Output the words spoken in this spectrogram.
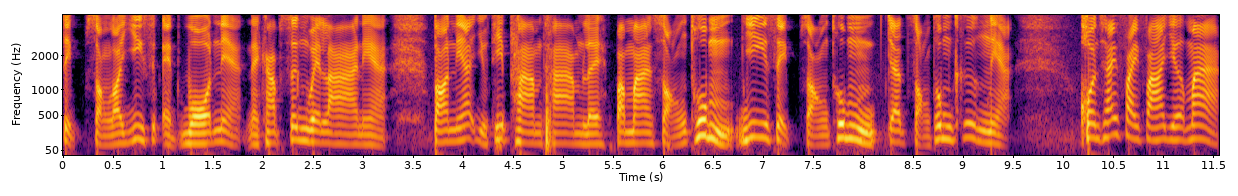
220 221 โวลต์เนี่ยนะครับ ซึ่งเวลาเนี่ยตอนนี้อยู่ที่พรามไทม์เลยประมาณ 2 ทุ่ม 20 2 ทุ่มจะ 2 ทุ่มครึ่งเนี่ยคนใช้ไฟฟ้าเยอะมาก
